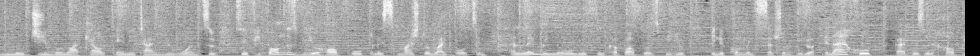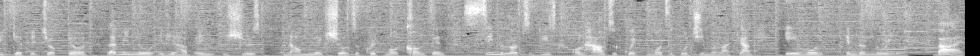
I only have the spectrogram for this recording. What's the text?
no Gmail account anytime you want to. So if you found this video helpful, please smash the like button and let me know what you think about this video in the comment section below. And I hope that this will help you get the job done. Let me know if you have any issues and I'll make sure to create more content similar to this on how to create multiple Gmail account even in the new year. Bye.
